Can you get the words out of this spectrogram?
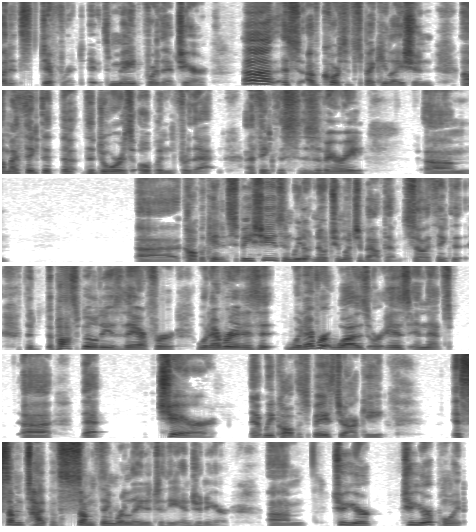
but it's different. It's made for that chair. Uh, of course, it's speculation. Um, I think that the, the door is open for that. I think this is a very um, uh, complicated species, and we don't know too much about them. So I think that the, the possibility is there for whatever it is, whatever it was or is in that uh, that chair that we call the space jockey is some type of something related to the engineer. Um, to your to your point,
